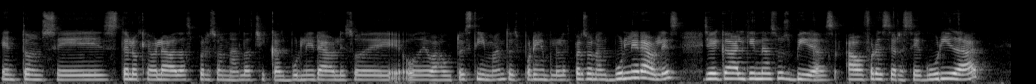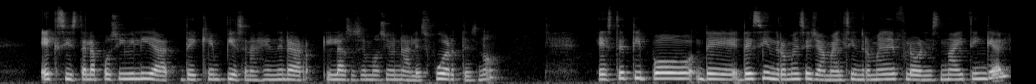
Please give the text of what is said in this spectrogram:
Entonces, de lo que hablaba las personas, las chicas vulnerables o de, o de baja autoestima. Entonces, por ejemplo, las personas vulnerables, llega alguien a sus vidas a ofrecer seguridad, existe la posibilidad de que empiecen a generar lazos emocionales fuertes, ¿no? Este tipo de, de síndrome se llama el síndrome de Florence Nightingale,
